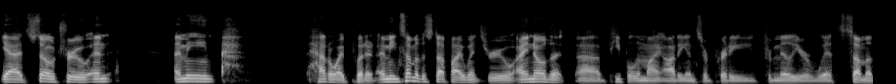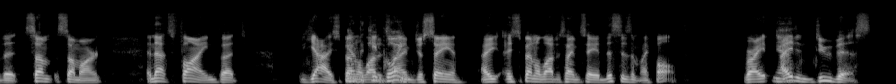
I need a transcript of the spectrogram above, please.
Yeah, it's so true. And I mean, how do I put it? I mean, some of the stuff I went through, I know that uh, people in my audience are pretty familiar with some of it. Some some aren't, and that's fine. But yeah, I spent a lot of going. time just saying. I, I spent a lot of time saying this isn't my fault, right? Yeah. I didn't do this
